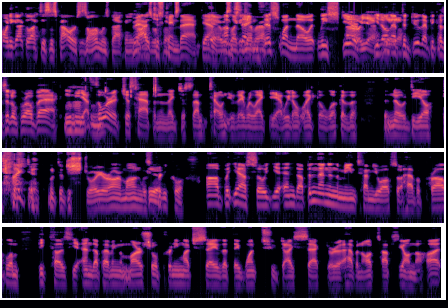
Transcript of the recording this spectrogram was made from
when he got Galactus's powers, his arm was back and his yeah, eyes just came back. Yeah, yeah it was I'm like saying this one though, at least Sskeer. Oh, yeah, you don't yeah, have to do that because it'll grow back. Mm-hmm, yeah, mm-hmm. Thor, it just happened, and they just I'm telling you, they were like, yeah, we don't like the look of the the no deal. I did with the destroyer arm on was pretty cool. Uh, but yeah, so you end up, and then in the meantime, you also have a problem because you end up having the marshal pretty much say that they want to dissect or have an autopsy on the Hutt.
